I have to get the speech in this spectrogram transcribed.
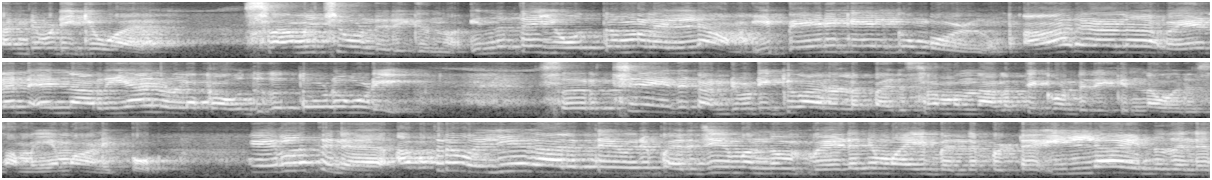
കണ്ടുപിടിക്കുവാൻ ശ്രമിച്ചുകൊണ്ടിരിക്കുന്നു ഇന്നത്തെ യുവത്വങ്ങളെല്ലാം ഈ പേര് കേൾക്കുമ്പോഴും ആരാണ് റേഡൻ എന്നറിയാനുള്ള കൗതുകത്തോടുകൂടി സെർച്ച് ചെയ്ത് കണ്ടുപിടിക്കുവാനുള്ള പരിശ്രമം നടത്തിക്കൊണ്ടിരിക്കുന്ന ഒരു സമയമാണിപ്പോൾ. കേരളത്തിന് അത്ര വലിയ കാലത്തെ ഒരു പരിചയമൊന്നും വേടനുമായി ബന്ധപ്പെട്ട് ഇല്ല എന്ന് തന്നെ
